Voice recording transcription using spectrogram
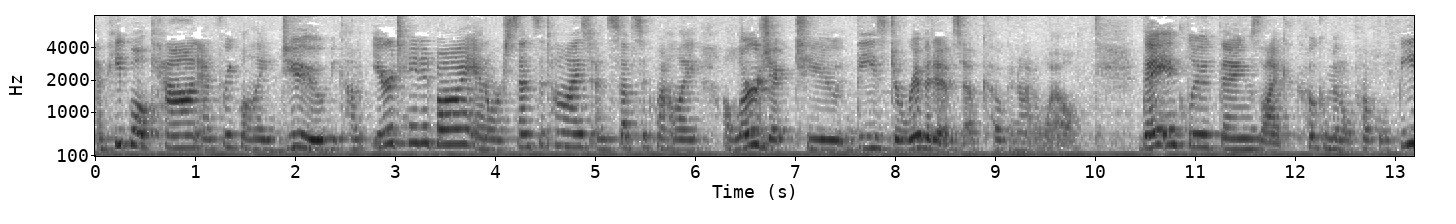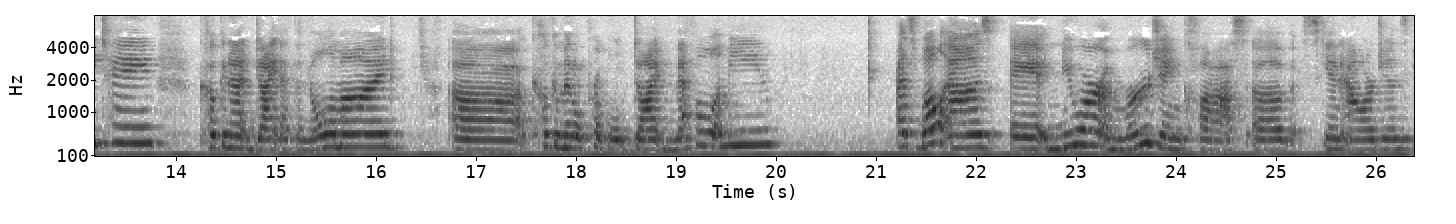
and people can and frequently do become irritated by and or sensitized and subsequently allergic to these derivatives of coconut oil. They include things like cocamidopropyl betaine, coconut diethanolamide, uh, cocamidopropyl dimethylamine, as well as a newer emerging class of skin allergens,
